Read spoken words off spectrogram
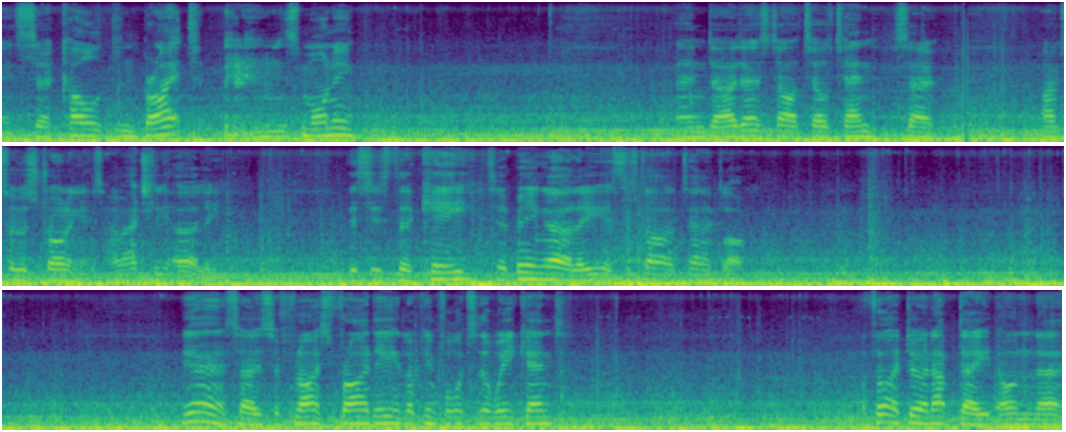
It's uh, cold and bright this morning, and uh, I don't start till 10, so I'm sort of strolling it. I'm actually early. This is the key to being early, is to start at 10 o'clock. Yeah, so it's a nice Friday. Looking forward to the weekend. I thought I'd do an update on uh,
